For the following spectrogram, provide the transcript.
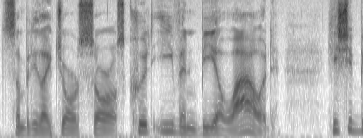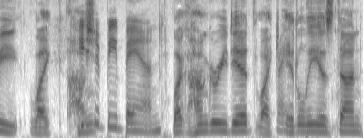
somebody like George Soros could even be allowed. He should be like He should be banned. like Hungary did, like Right. Italy has done.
